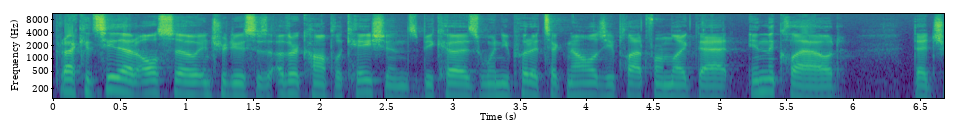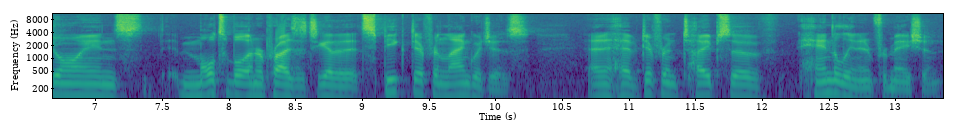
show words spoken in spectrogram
But I could see that also introduces other complications because when you put a technology platform like that in the cloud that joins multiple enterprises together that speak different languages and have different types of handling information,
